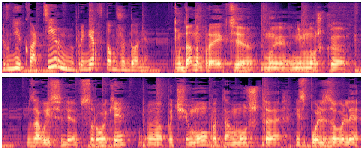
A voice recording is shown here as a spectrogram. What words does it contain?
других квартир, например, в том же доме. В данном проекте мы немножко завысили сроки. Э, почему? Потому что использовали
